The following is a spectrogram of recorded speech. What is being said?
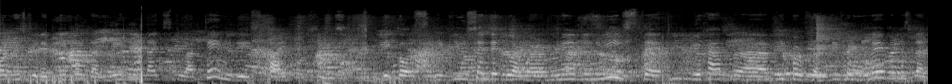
audience, to the people that really likes to attend this type of things. Because if you send it to our mailing list, uh, you have uh, people from different levels that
